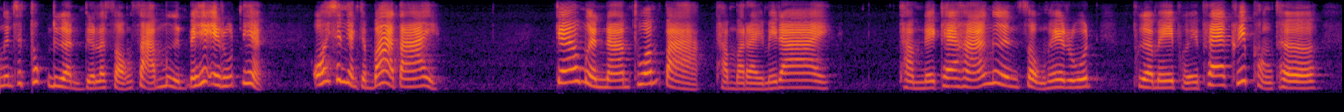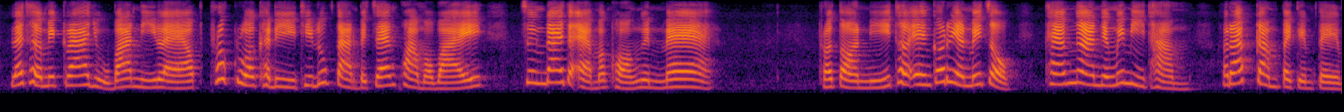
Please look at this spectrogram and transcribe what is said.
เงินฉันทุกเดือน เดือนละสองสามหมื่นไปให้เอรุธเนี่ย โอ้ยฉันอยากจะบ้าตาย แก้วเหมือนน้ำท่วมปากทำอะไรไม่ได้ทำได้แค่หาเงินส่งให้รุธเพื่อไม่ให้เผยแพร่คลิปของเธอ และเธอไม่กล้าอยู่บ้านนี้แล้ว เพราะกลัวคดีที่ลูกตาลไปแจ้งความเอาไว้ จึงได้แต่แอบมาขอเงินแม่ เพราะตอนนี้เธอเองก็เรียนไม่จบ แถมงานยังไม่มีทำรับกรรมไปเต็ม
